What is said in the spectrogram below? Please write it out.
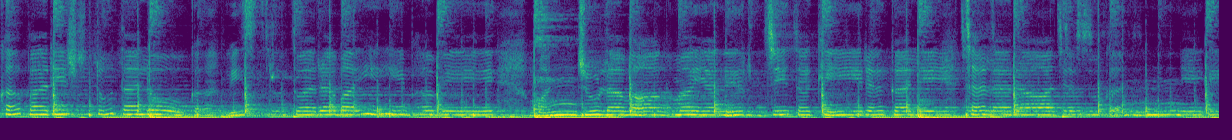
ముఖ పరిష్టుతలోక విస్తృత్వర వైభవే. మంజుళ వాగ్మయ నిర్జిత కీరకలే చలరాజ సుకన్యగే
